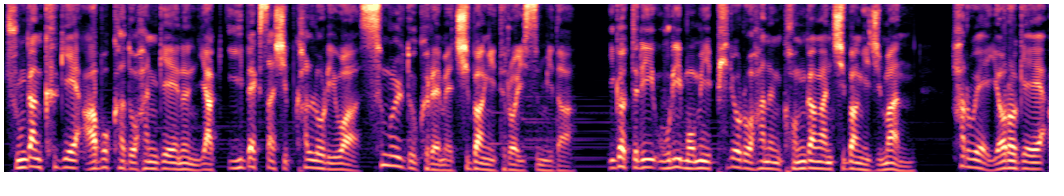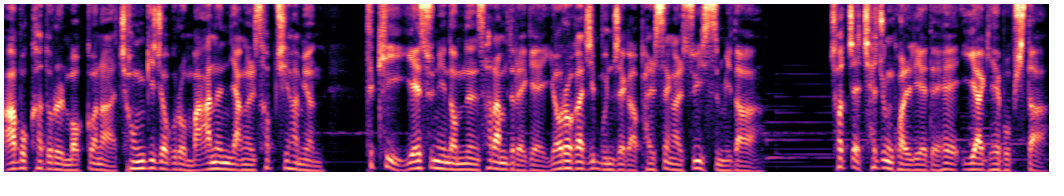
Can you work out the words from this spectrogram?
중간 크기의 아보카도 한 개에는 약 240칼로리와 22g의 지방이 들어 있습니다. 이것들이 우리 몸이 필요로 하는 건강한 지방이지만 하루에 여러 개의 아보카도를 먹거나 정기적으로 많은 양을 섭취하면 특히 예순이 넘는 사람들에게 여러 가지 문제가 발생할 수 있습니다. 첫째, 체중 관리에 대해 이야기해 봅시다.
